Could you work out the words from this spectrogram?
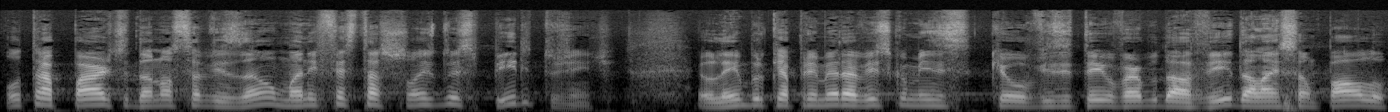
Outra parte da nossa visão, manifestações do Espírito, gente. Eu lembro que a primeira vez que eu, me, que eu, visitei o Verbo da Vida lá em São Paulo,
